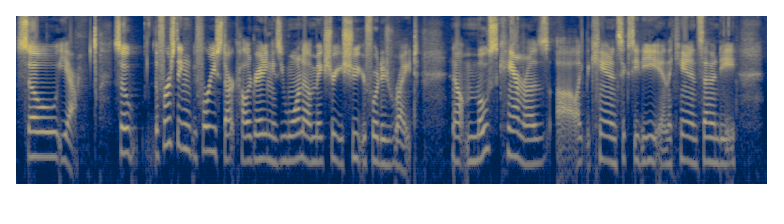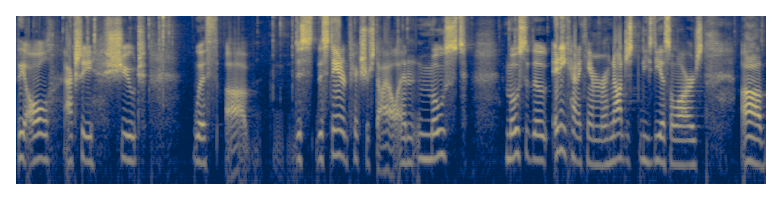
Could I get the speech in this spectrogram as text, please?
So yeah, so the first thing before you start color grading is you want to make sure you shoot your footage right. Now, most cameras, uh, like the Canon 60D and the Canon 7D, they all actually shoot with uh, this the standard picture style, and most most of the any kind of camera, not just these DSLRs, um,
